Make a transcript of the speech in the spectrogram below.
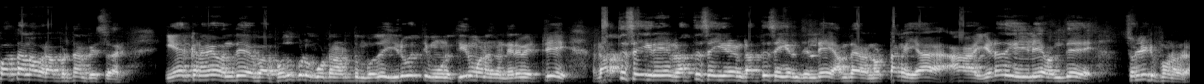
பார்த்தாலும் அவர் அப்படித்தான் பேசுவார். ஏற்கனவே வந்து பொதுக்குழு கூட்டம் நடத்தும் போது இருபத்தி மூணு தீர்மானங்கள் நிறைவேற்றி ரத்து செய்கிறேன் ரத்து செய்கிறேன் ரத்து செய்கிறேன்னு சொல்லி அந்த நொட்டங்கையா இடது கையிலேயே வந்து சொல்லிட்டு போனவர்.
